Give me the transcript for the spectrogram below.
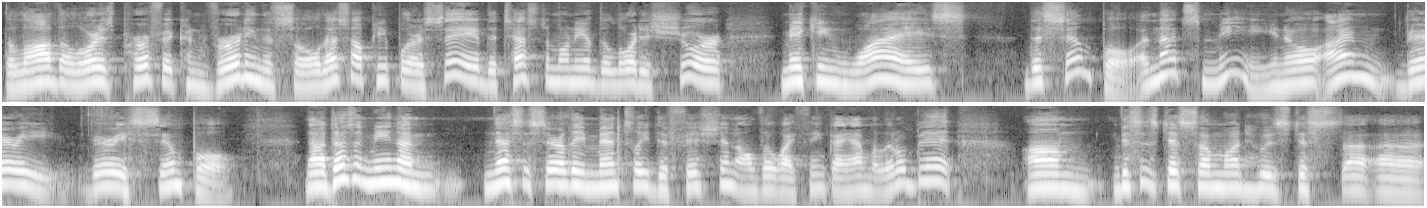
The law of the Lord is perfect, converting the soul. That's how people are saved. The testimony of the Lord is sure, making wise the simple. And that's me. You know, I'm very, very simple. Now, it doesn't mean I'm necessarily mentally deficient, although I think I am a little bit. Um, this is just someone who's just a, a,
